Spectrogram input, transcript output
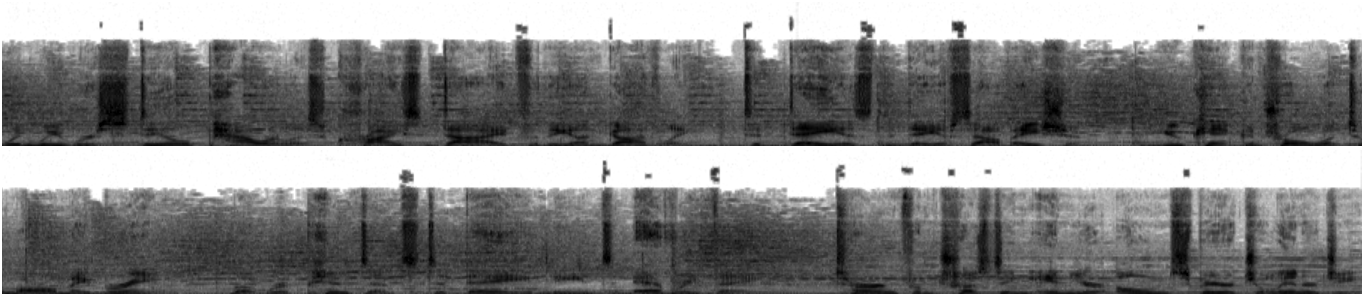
when we were still powerless, Christ died for the ungodly. Today is the day of salvation. You can't control what tomorrow may bring, but repentance today means everything. Turn from trusting in your own spiritual energy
